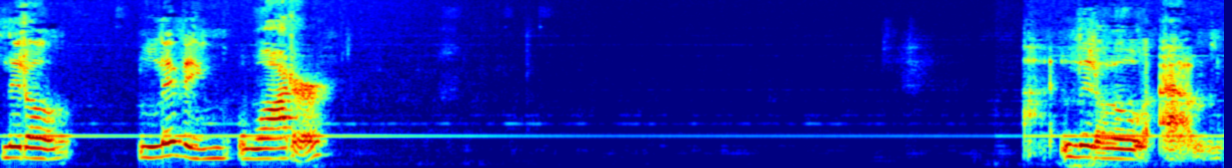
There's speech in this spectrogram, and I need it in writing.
little living water. Uh, little um,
